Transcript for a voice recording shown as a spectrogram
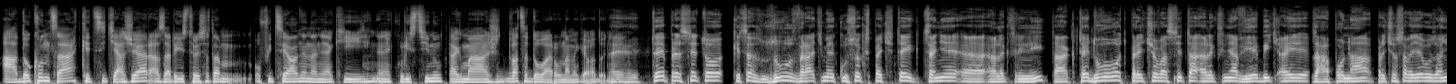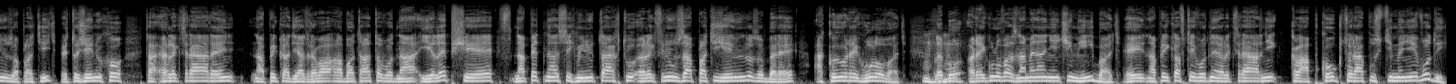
A dokonca, keď si ťažiar a zaregistruje sa tam oficiálne na, nejaký, na nejakú listinu, tak máš 20 dolárov na megawatt hodinu. Hej, hej. To je presne to, keď sa znovu vrátime kúsok späť tej cene e, elektriny, tak to je dôvod, prečo vlastne tá elektrina vie byť aj záporná, prečo sa vedia za ňu zaplatiť, pretože jednoducho tá elektráreň, napríklad jadrová alebo táto vodná, je lepšie na 15 minútach tú elektrinu zaplatiť, že ju niekto zobere, ako ju regulovať. Uh-huh. Lebo regulovať znamená niečím hýbať. Hej, napríklad v tej vodnej elektrárni klapkou, ktorá pustí menej vody.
